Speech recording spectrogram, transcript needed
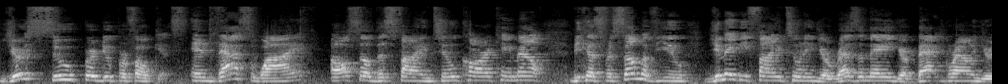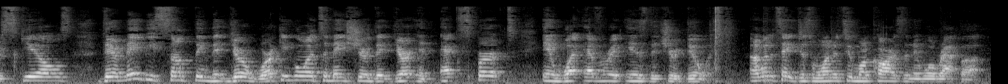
you're super duper focused. And that's why also this fine tune card came out because for some of you, you may be fine tuning your resume, your background, your skills. There may be something that you're working on to make sure that you're an expert in whatever it is that you're doing. I'm going to take just one or two more cards and then we'll wrap up.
